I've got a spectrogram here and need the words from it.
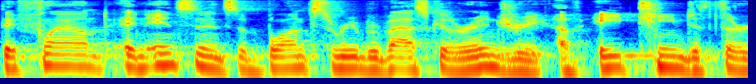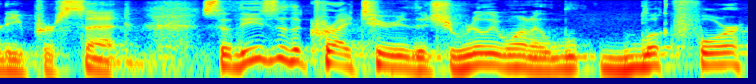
they found an incidence of blunt cerebrovascular injury of 18 to 30%. So these are the criteria that you really want to look for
